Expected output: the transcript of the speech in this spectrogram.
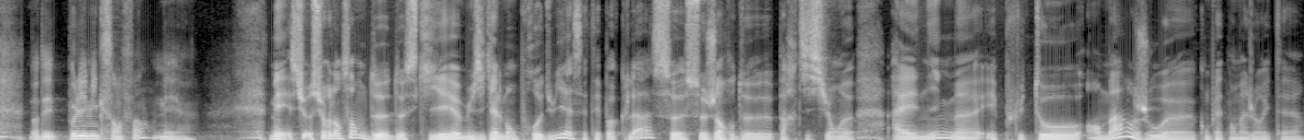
dans des polémiques sans fin. Mais, euh. mais sur, sur l'ensemble de, de, ce qui est euh, musicalement produit à cette époque-là, ce, ce, genre de partition à énigme est plutôt en marge ou complètement majoritaire?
